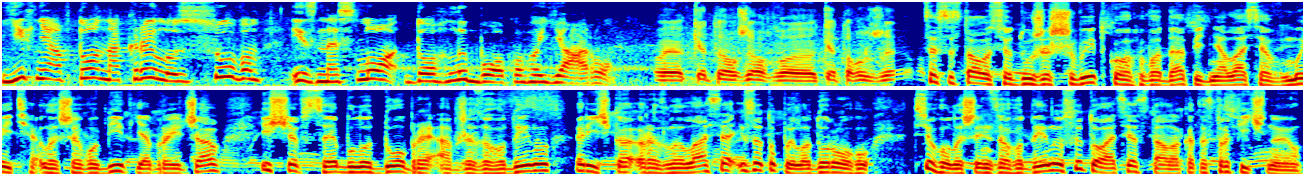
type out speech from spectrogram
Їхнє авто накрило з сувом і знесло до глибокого яру. Це все сталося дуже швидко. Вода піднялася вмить. Лише в обід я приїжджав, і ще все було добре. А вже за годину річка розлилася і затопила дорогу. Всього лише за годину ситуація стала катастрофічною.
